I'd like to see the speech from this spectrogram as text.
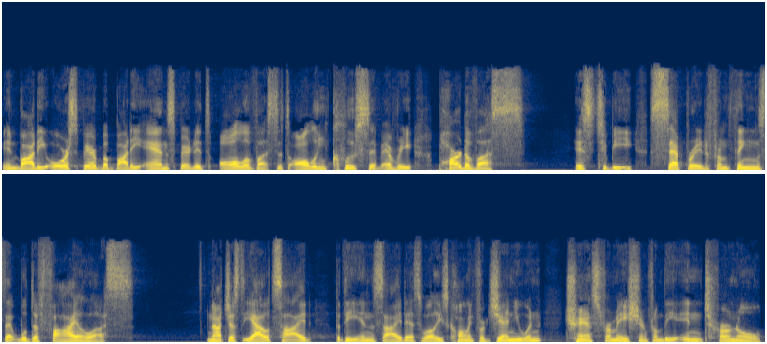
in body or spirit, but body and spirit. It's all of us, it's all inclusive. Every part of us is to be separated from things that will defile us, not just the outside, but the inside as well. He's calling for genuine transformation from the internal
